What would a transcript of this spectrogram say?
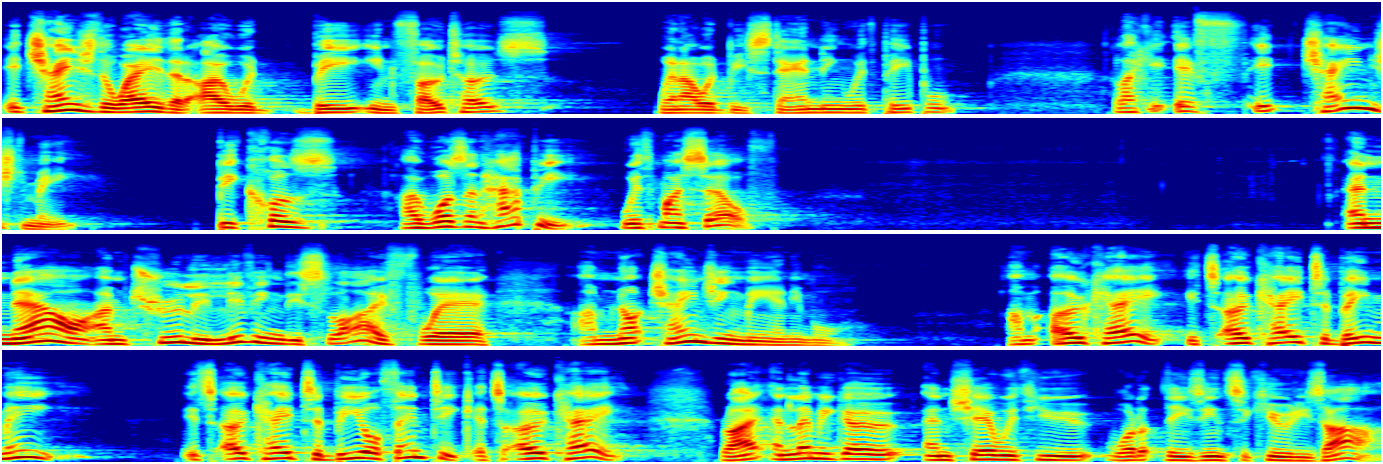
it changed the way that I would be in photos when I would be standing with people. Like if it changed me because I wasn't happy with myself. And now I'm truly living this life where I'm not changing me anymore. I'm okay. It's okay to be me. It's okay to be authentic. It's okay, right? And let me go and share with you what these insecurities are.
